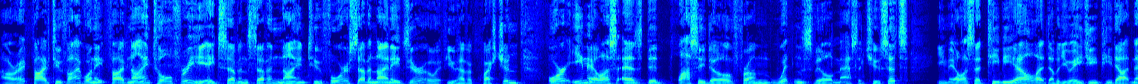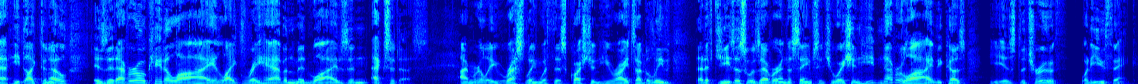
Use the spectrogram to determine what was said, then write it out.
All right, 525 1859, toll free, 877 924 7980 if you have a question, or email us as did Placido from Whitinsville, Massachusetts. Email us at tbl at wagp.net. He'd like to know is it ever okay to lie like Rahab and midwives in Exodus? I'm really wrestling with this question, he writes. I believe that if Jesus was ever in the same situation, he'd never lie because he is the truth. What do you think?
